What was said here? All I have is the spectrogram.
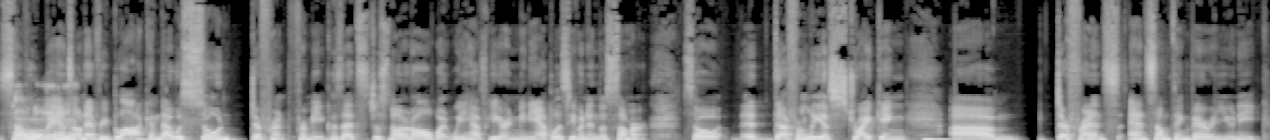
several know, bands yeah. on every block, and that was so different for me because that's just not at all what we have here in Minneapolis, even in the summer. So it definitely a striking um, difference and something very unique.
